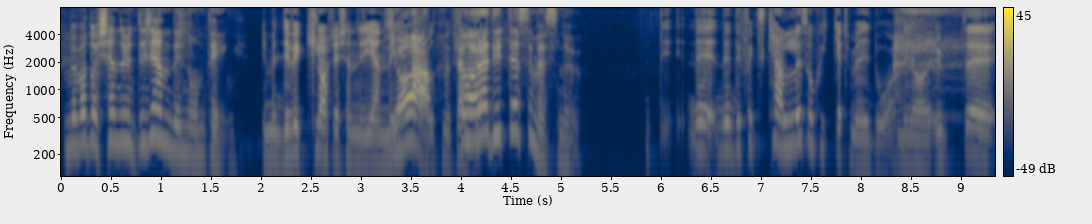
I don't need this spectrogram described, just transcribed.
Men vad då känner du inte igen dig i någonting? Ja, Men det är väl klart jag känner igen mig i Ja, allt. Men få höra framför, ditt sms nu. det, det, det är faktiskt Kalle som skickar till mig då när jag är ute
